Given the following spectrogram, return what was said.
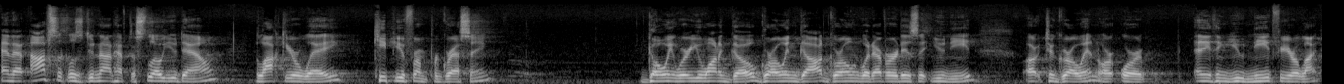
And that obstacles do not have to slow you down, block your way, keep you from progressing, going where you want to go, grow in God, grow in whatever it is that you need or to grow in, or, or anything you need for your life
